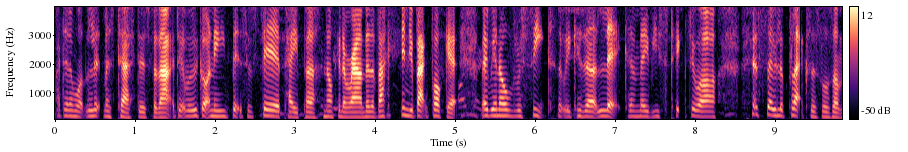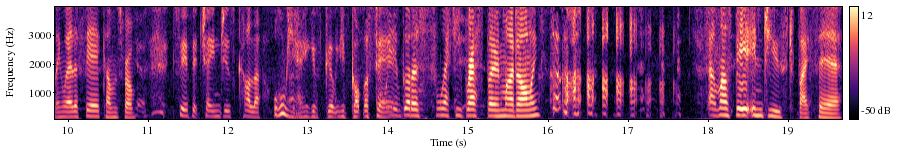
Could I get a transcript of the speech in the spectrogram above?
I don't know what the litmus test is for that. Have we got any bits of fear paper knocking around in the back in your back pocket? Maybe an old receipt that we could uh, lick and maybe stick to our solar plexus or something where the fear comes from. Yeah. See if it changes colour. Oh yeah, you've got you've got the fear. Oh, you've got a sweaty breastbone, my darling. that must be induced by fear.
